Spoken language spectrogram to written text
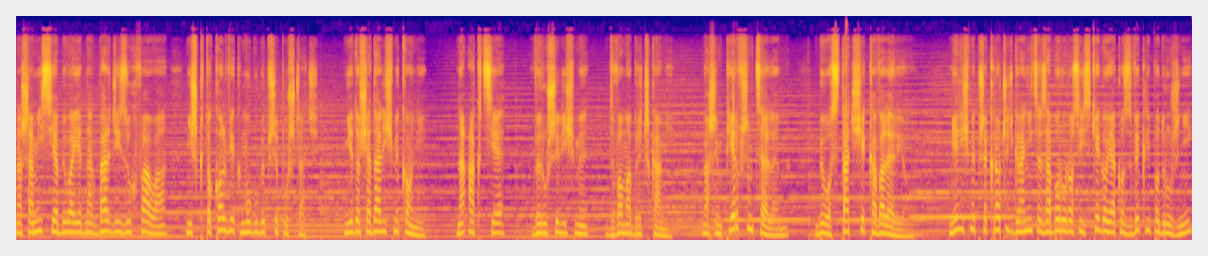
Nasza misja była jednak bardziej zuchwała, niż ktokolwiek mógłby przypuszczać. Nie dosiadaliśmy koni. Na akcję wyruszyliśmy dwoma bryczkami. Naszym pierwszym celem było stać się kawalerią. Mieliśmy przekroczyć granicę zaboru rosyjskiego jako zwykli podróżni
